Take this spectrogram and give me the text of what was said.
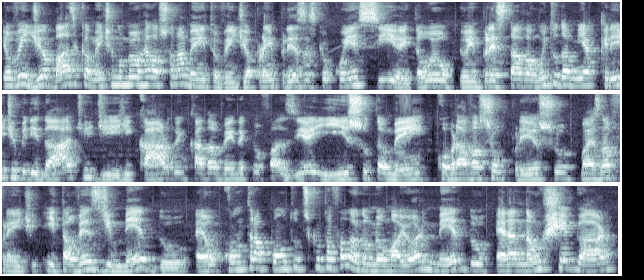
Eu vendia basicamente no meu relacionamento, eu vendia para empresas que eu conhecia. Então, eu, eu emprestava muito da minha credibilidade de Ricardo em cada venda que eu fazia, e isso também cobrava seu preço mais na frente. E talvez de medo é o contraponto disso que eu tô falando. O meu maior medo era não chegar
